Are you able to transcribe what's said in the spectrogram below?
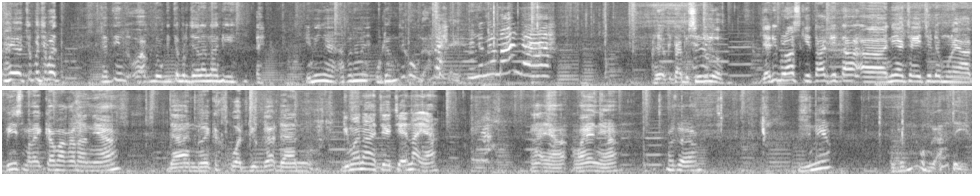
Ayo cepet cepet. Nanti waktu kita berjalan lagi. Eh ininya apa namanya? Udangnya kok nggak ada ya? Minumnya mana? Ayo kita habisin dulu. Jadi bros kita kita eh, ini Aceh Icu udah mulai habis mereka makanannya dan mereka kuat juga dan gimana Aceh enak ya? Enak. Enak ya, lumayan ya. Oke. Di sini ya? Udangnya kok nggak ada ya?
